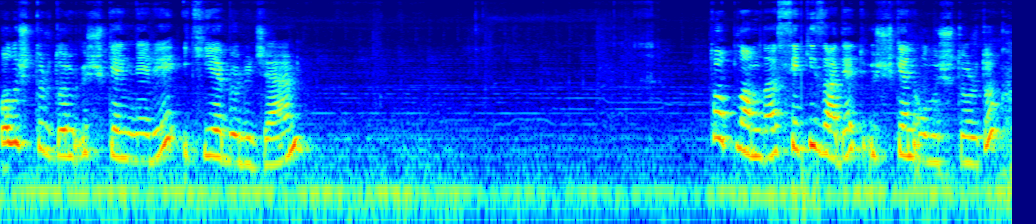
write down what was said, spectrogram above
Oluşturduğum üçgenleri ikiye böleceğim. Toplamda 8 adet üçgen oluşturduk.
